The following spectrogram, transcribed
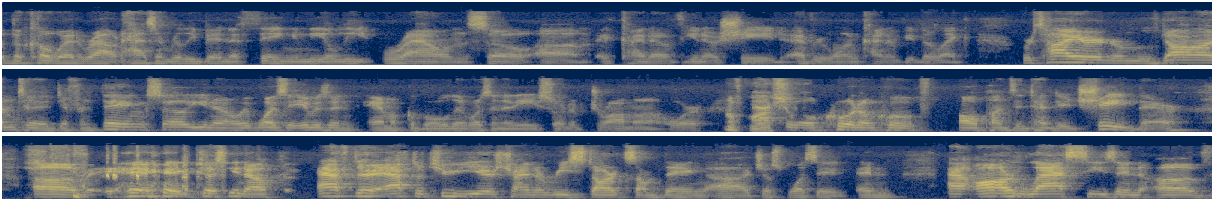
the co-ed route hasn't really been a thing in the elite round. So um, it kind of, you know, shade everyone kind of either like retired or moved on to different things. So, you know, it was, it was an amicable, there wasn't any sort of drama or actual quote unquote, all puns intended shade there. Um, just, you know, after, after two years trying to restart something, uh, just wasn't. And our last season of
